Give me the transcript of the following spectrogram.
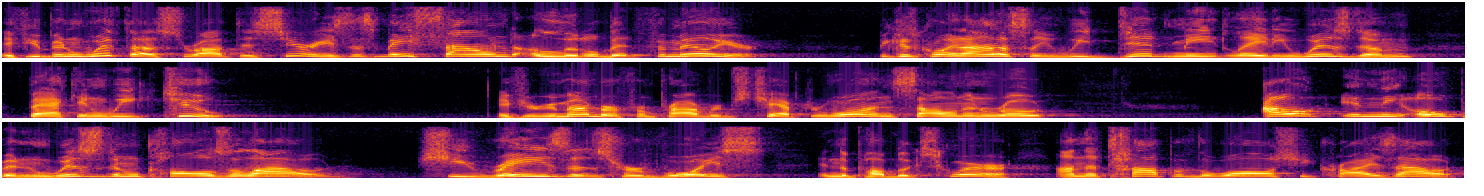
if you've been with us throughout this series, this may sound a little bit familiar. Because, quite honestly, we did meet Lady Wisdom back in week two. If you remember from Proverbs chapter 1, Solomon wrote, Out in the open, wisdom calls aloud. She raises her voice in the public square. On the top of the wall, she cries out.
